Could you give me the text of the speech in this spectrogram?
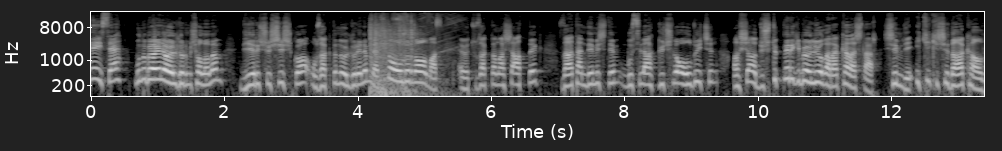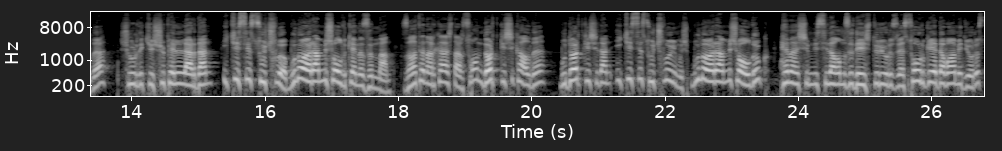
Neyse bunu böyle öldürmüş olalım. Diğeri şu şişko uzaktan öldürelim de ne olur ne olmaz. Evet uzaktan aşağı attık. Zaten demiştim bu silah güçlü olduğu için aşağı düştükleri gibi ölüyorlar arkadaşlar. Şimdi iki kişi daha kaldı. Şuradaki şüphelilerden ikisi suçlu. Bunu öğrenmiş olduk en azından. Zaten arkadaşlar son 4 kişi kaldı. Bu 4 kişiden ikisi suçluymuş. Bunu öğrenmiş olduk. Hemen şimdi silahımızı değiştiriyoruz ve sorguya devam ediyoruz.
